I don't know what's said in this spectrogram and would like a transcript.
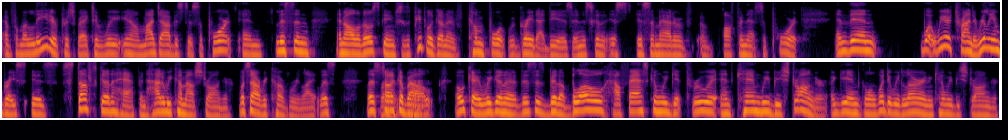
and from a leader perspective, we, you know, my job is to support and listen and all of those things because people are going to come forward with great ideas, and it's going to it's it's a matter of, of offering that support. And then what we're trying to really embrace is stuff's going to happen. How do we come out stronger? What's our recovery like? Let's let's right, talk about right. okay, we're gonna. This has been a blow. How fast can we get through it, and can we be stronger? Again, going what did we learn, and can we be stronger?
